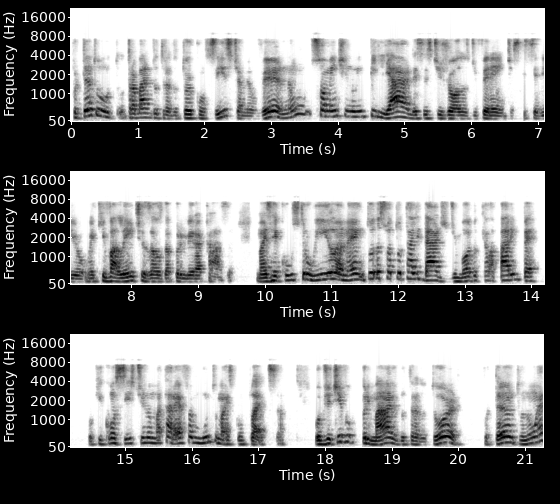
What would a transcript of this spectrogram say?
Portanto, o, o, trabalho do tradutor consiste, a meu ver, não somente no empilhar desses tijolos diferentes, que seriam equivalentes aos da primeira casa, mas reconstruí-la né, em toda a sua totalidade, de modo que ela pare em pé o que consiste numa tarefa muito mais complexa. O objetivo primário do tradutor, portanto, não é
